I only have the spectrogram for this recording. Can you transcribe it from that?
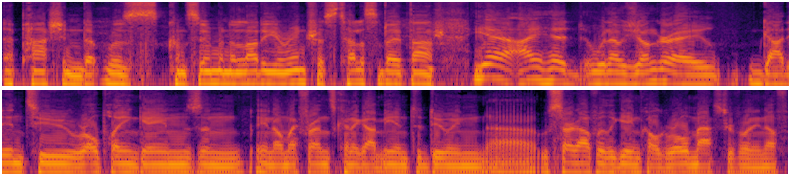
a passion that was consuming a lot of your interest. Tell us about that. Yeah, I had when I was younger, I got into role playing games, and you know, my friends kind of got me into doing. Uh, we started off with a game called Rolemaster, funny enough,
